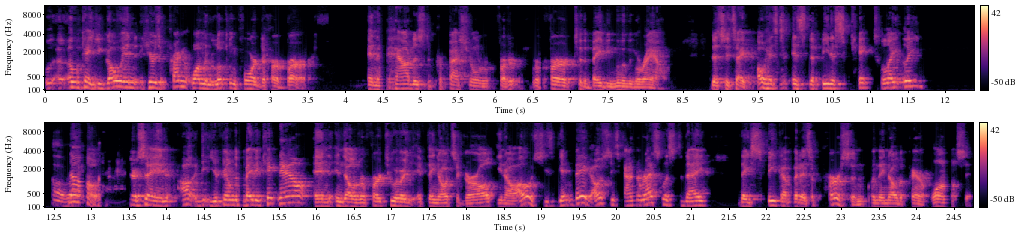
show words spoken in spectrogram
okay, you go in. Here's a pregnant woman looking forward to her birth, and how does the professional refer, refer to the baby moving around? Does she say, "Oh, has is the fetus kicked lately?" Oh, right. no. They're saying, "Oh, you're feeling the baby kick now," and and they'll refer to her if they know it's a girl. You know, "Oh, she's getting big. Oh, she's kind of restless today." They speak of it as a person when they know the parent wants it.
